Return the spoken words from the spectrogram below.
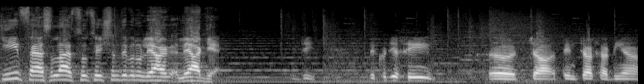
ਕੀ ਫੈਸਲਾ ਐਸੋਸੀਏਸ਼ਨ ਦੇ ਵੱਲੋਂ ਲਿਆ ਲਿਆ ਗਿਆ? ਜੀ ਦੇਖੋ ਜੀ ਅਸੀਂ ਤਿੰਨ ਚਾਰ ਸਾਡੀਆਂ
